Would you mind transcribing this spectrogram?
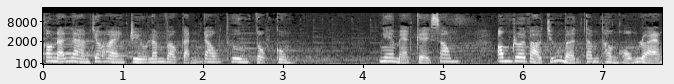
Con đã làm cho Hoàng Triều lâm vào cảnh đau thương tột cùng. Nghe mẹ kể xong, ông rơi vào chứng bệnh tâm thần hỗn loạn,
